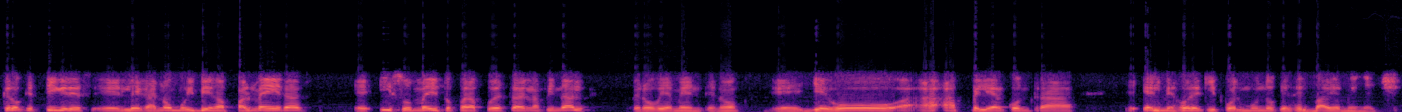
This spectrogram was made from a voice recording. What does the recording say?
creo que Tigres le ganó muy bien a Palmeiras, hizo méritos para poder estar en la final, pero obviamente no llegó a, pelear contra el mejor equipo del mundo que es el Bayern Múnich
